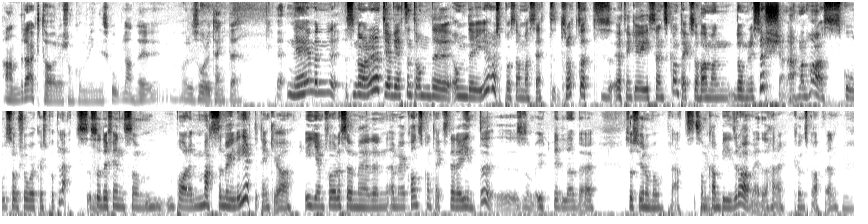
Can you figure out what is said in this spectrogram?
andra aktörer som kommer in i skolan? Var det så du tänkte? Nej, men snarare att jag vet inte om det, om det görs på samma sätt. Trots att jag tänker i svensk kontext så har man de resurserna. Man har school social workers på plats. Mm. Så det finns som bara massa möjligheter, tänker jag. I jämförelse med en amerikansk kontext där det inte är som utbildade socionomer på plats som mm. kan bidra med den här kunskapen. Mm.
